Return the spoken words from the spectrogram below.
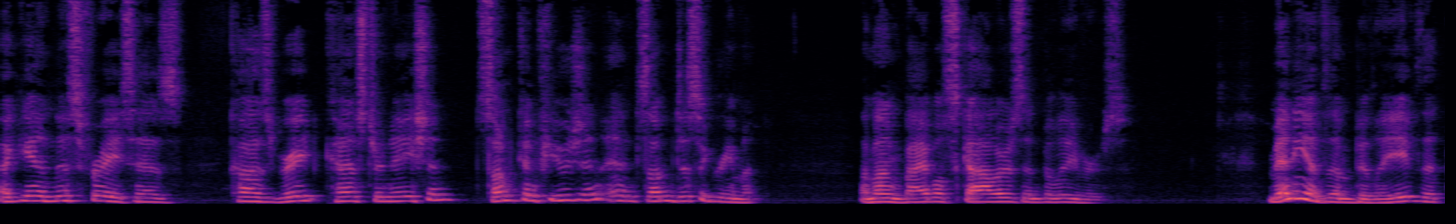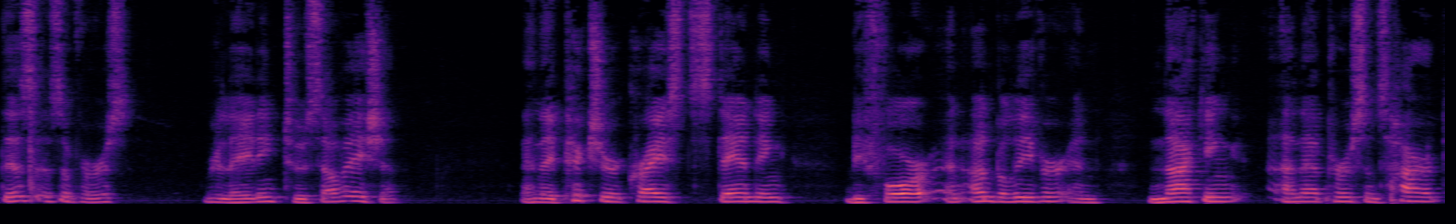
Again, this phrase has caused great consternation, some confusion, and some disagreement among Bible scholars and believers. Many of them believe that this is a verse relating to salvation, and they picture Christ standing before an unbeliever and knocking on that person's heart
